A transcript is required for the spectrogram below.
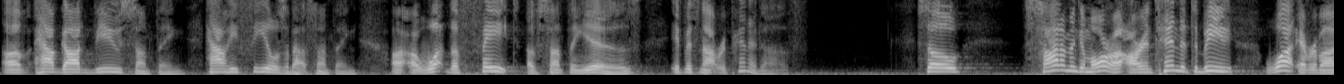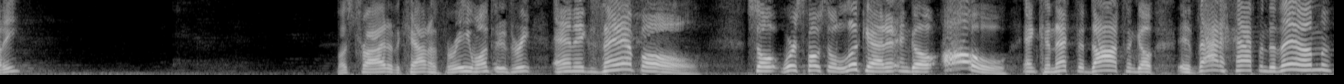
of how God views something, how He feels about something, uh, or what the fate of something is if it's not repented of. So, Sodom and Gomorrah are intended to be what, everybody? Let's try to the count of three. One, two, three. An example. So we're supposed to look at it and go, oh, and connect the dots and go, if that happened to them,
